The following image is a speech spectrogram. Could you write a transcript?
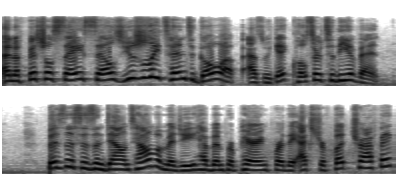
And officials say sales usually tend to go up as we get closer to the event. Businesses in downtown Bemidji have been preparing for the extra foot traffic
